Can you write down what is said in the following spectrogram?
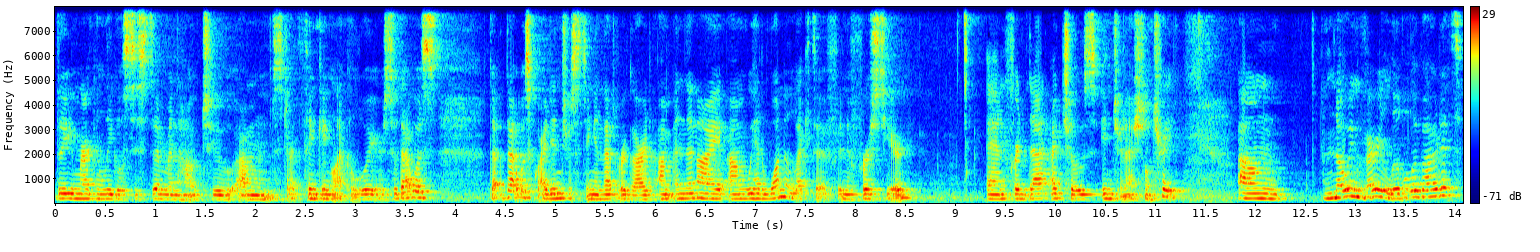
the American legal system and how to um, start thinking like a lawyer. So that was that, that was quite interesting in that regard. Um, and then I um, we had one elective in the first year, and for that I chose international trade. Um, knowing very little about it,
